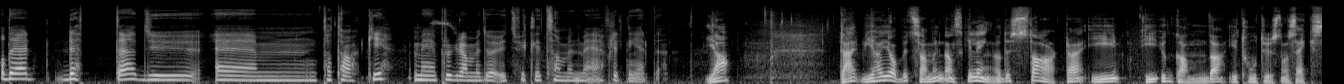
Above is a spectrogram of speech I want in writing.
Og det er dette du eh, tar tak i med programmet du har utviklet sammen med Flyktninghjelpen. Ja. Der, vi har jobbet sammen ganske lenge, og det starta i, i Uganda i 2006.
